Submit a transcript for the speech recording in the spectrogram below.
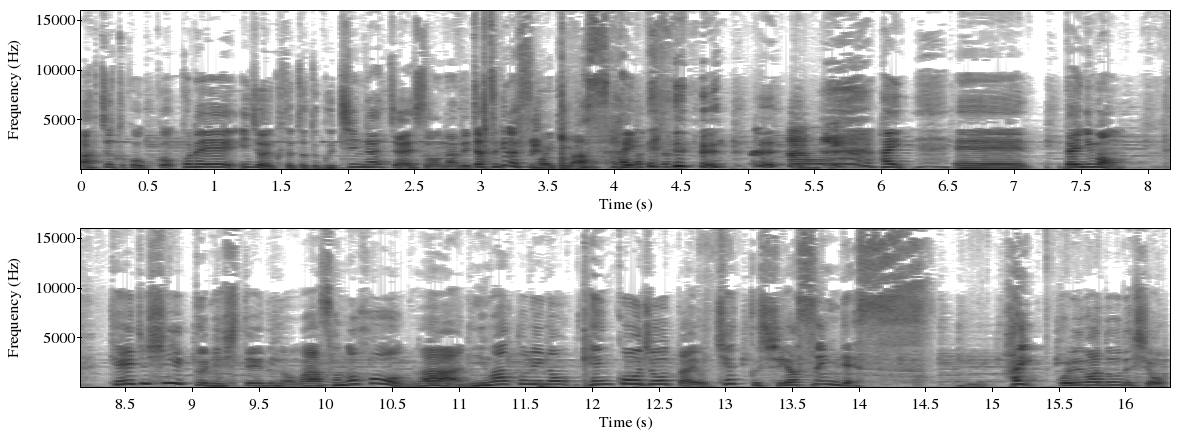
あちょっとこここれ以上いくとちょっと愚痴になっちゃいそうなんでじゃあ次の質問いきます。はい。はい。はい。えー、第2問。ケージ飼育にしているのはその方が鶏の健康状態をチェックしやすいんです。はい。これはどうでしょう？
